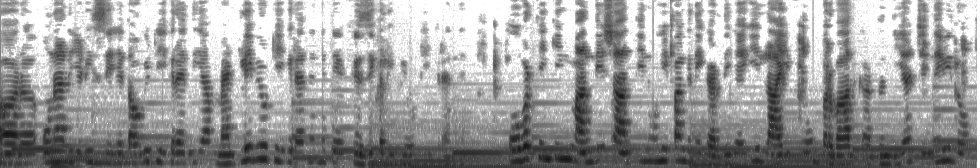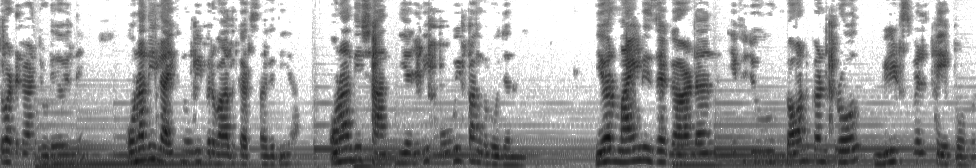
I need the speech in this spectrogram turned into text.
ਔਰ ਉਹਨਾਂ ਦੀ ਜਿਹੜੀ ਸਿਹਤ ਆ ਉਹ ਵੀ ਠੀਕ ਰਹਿੰਦੀ ਆ, ਮੈਂਟਲੀ ਵੀ ਉਹ ਠੀਕ ਰਹਿੰਦੇ ਨੇ ਤੇ ਫਿਜ਼ੀਕਲੀ ਵੀ ਉਹ ਠੀਕ ਰਹਿੰਦੇ ਨੇ। ਓਵਰਥਿੰਕਿੰਗ ਮਨ ਦੀ ਸ਼ਾਂਤੀ ਨੂੰ ਹੀ ਭੰਗ ਨਹੀਂ ਕਰਦੀ ਹੈਗੀ, ਲਾਈਫ ਨੂੰ ਬਰਬਾਦ ਕਰ ਦਿੰਦੀ ਆ। ਜਿੰਨੇ ਵੀ ਲੋਕ ਤੁਹਾਡੇ ਨਾਲ ਜੁੜੇ ਹੋਏ ਨੇ, ਉਹਨਾਂ ਦੀ ਲਾਈਫ ਨੂੰ ਵੀ ਬਰਬਾਦ ਕਰ ਸਕਦੀ ਆ। ਉਹਨਾਂ ਦੀ ਸ਼ਾਂਤੀ ਹੈ ਜਿਹੜੀ ਉਹ ਵੀ ਭੰਗ ਹੋ ਜਾਂਦੀ ਹੈ। Your mind is a garden. If you don't control, weeds will take over.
